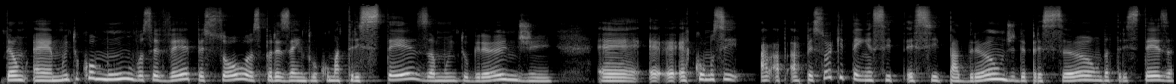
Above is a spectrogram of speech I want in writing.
Então, é muito comum você ver pessoas, por exemplo, com uma tristeza muito grande. É, é, é como se a, a, pessoa que tem esse, esse padrão de depressão, da tristeza,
